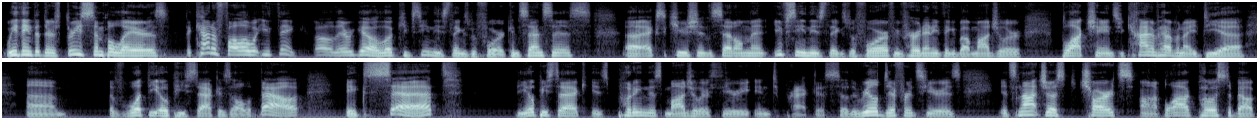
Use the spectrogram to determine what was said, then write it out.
we think that there's three simple layers that kind of follow what you think. Oh, there we go. Look, you've seen these things before. Consensus, uh, execution, settlement. You've seen these things before. If you've heard anything about modular blockchains, you kind of have an idea um, of what the OP stack is all about, except the OP stack is putting this modular theory into practice. So the real difference here is it's not just charts on a blog post about,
